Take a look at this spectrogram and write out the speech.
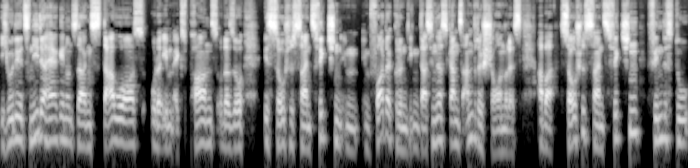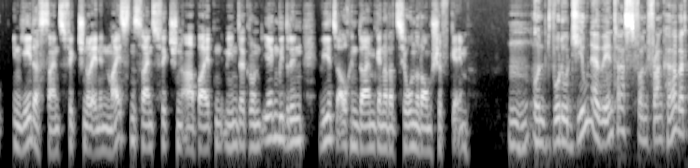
Ich würde jetzt nie dahergehen und sagen, Star Wars oder eben Expanse oder so ist Social Science Fiction im, im Vordergründigen. Da sind das ganz andere Genres. Aber Social Science Fiction findest du in jeder Science Fiction oder in den meisten Science Fiction Arbeiten im Hintergrund irgendwie drin, wie jetzt auch in deinem Generationenraumschiff Game. Mhm. Und wo du Dune erwähnt hast von Frank Herbert,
